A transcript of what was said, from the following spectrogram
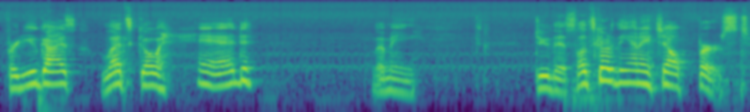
for you guys. Let's go ahead. Let me do this. Let's go to the NHL first.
